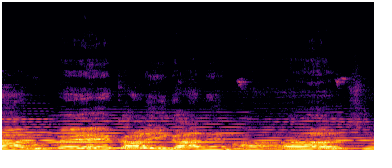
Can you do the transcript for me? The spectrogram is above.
કલિંગના રૂપે કાળી ગાને મારશે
